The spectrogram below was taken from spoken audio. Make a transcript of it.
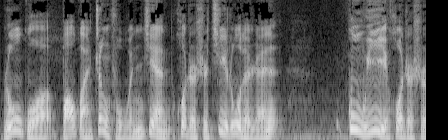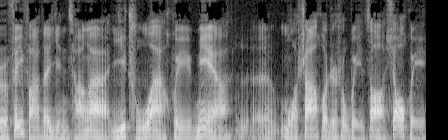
如果保管政府文件或者是记录的人。故意或者是非法的隐藏啊、移除啊、毁灭啊、呃抹杀或者是伪造、销毁，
